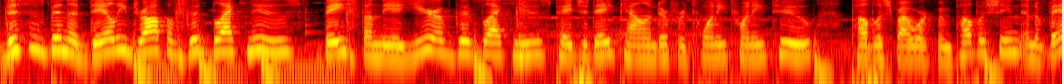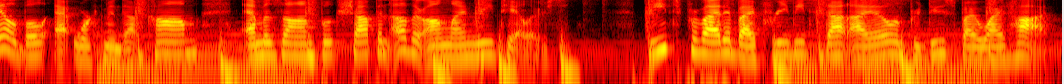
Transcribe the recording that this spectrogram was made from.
This has been a daily drop of Good Black News based on the A Year of Good Black News page a day calendar for 2022, published by Workman Publishing and available at workman.com, Amazon, Bookshop, and other online retailers. Beats provided by freebeats.io and produced by White Hot.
